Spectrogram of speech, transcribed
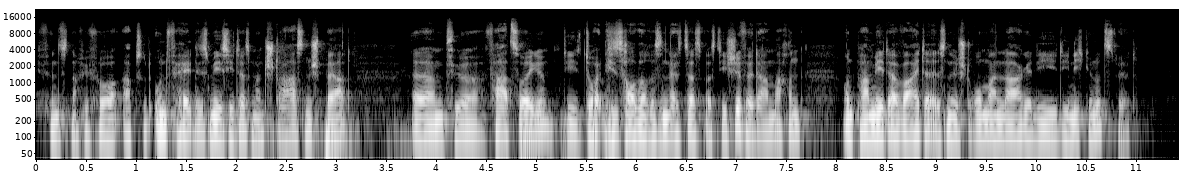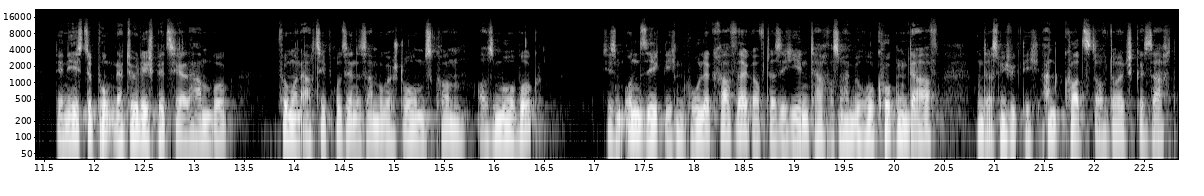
Ich finde es nach wie vor absolut unverhältnismäßig, dass man Straßen sperrt ähm, für Fahrzeuge, die deutlich sauberer sind als das, was die Schiffe da machen. Und ein paar Meter weiter ist eine Stromanlage, die, die nicht genutzt wird. Der nächste Punkt natürlich speziell Hamburg. 85 Prozent des Hamburger Stroms kommen aus Moorburg, diesem unsäglichen Kohlekraftwerk, auf das ich jeden Tag aus meinem Büro gucken darf und das mich wirklich ankotzt, auf Deutsch gesagt.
